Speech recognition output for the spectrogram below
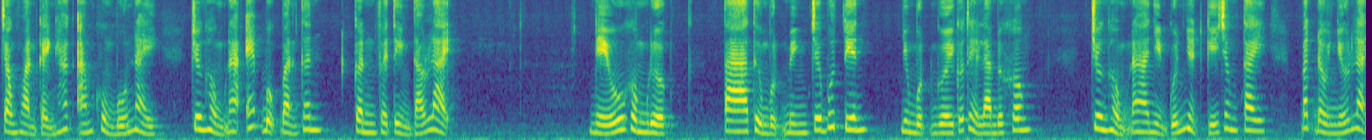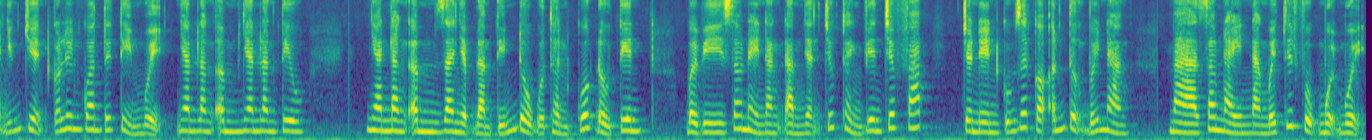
Trong hoàn cảnh hắc ám khủng bố này, Trương Hồng Na ép buộc bản thân cần phải tỉnh táo lại. Nếu không được, ta thử một mình chơi bút tiên, nhưng một người có thể làm được không? Trương Hồng Na nhìn cuốn nhật ký trong tay, bắt đầu nhớ lại những chuyện có liên quan tới tỷ muội Nhan Lăng Âm, Nhan Lăng Tiêu. Nhan Lăng Âm gia nhập làm tín đồ của thần quốc đầu tiên, bởi vì sau này nàng đảm nhận chức thành viên chấp pháp, cho nên cũng rất có ấn tượng với nàng, mà sau này nàng mới thuyết phục muội muội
